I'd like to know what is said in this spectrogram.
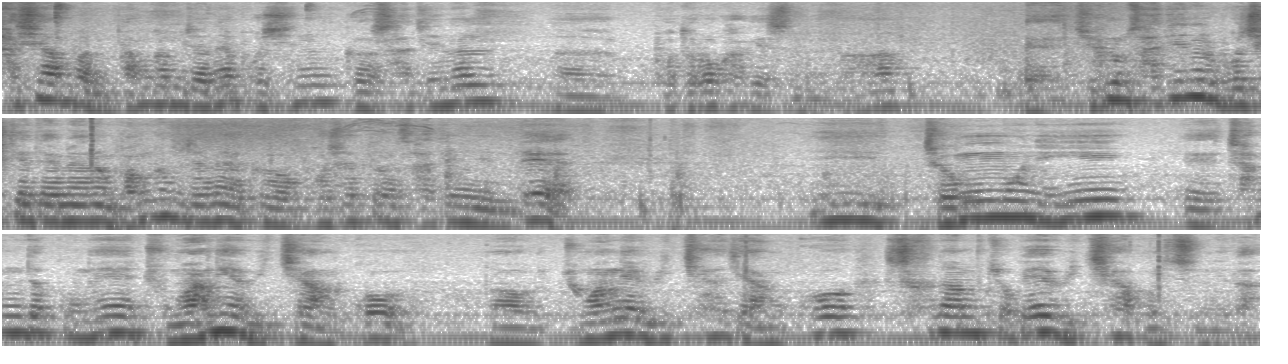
다시 한번 방금 전에 보신 그 사진을 어, 보도록 하겠습니다. 네, 지금 사진을 보시게 되면은 방금 전에 그 보셨던 사진인데 이 정문이 예, 창덕궁의 중앙에 위치하고 어, 중앙에 위치하지 않고 서남 쪽에 위치하고 있습니다.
